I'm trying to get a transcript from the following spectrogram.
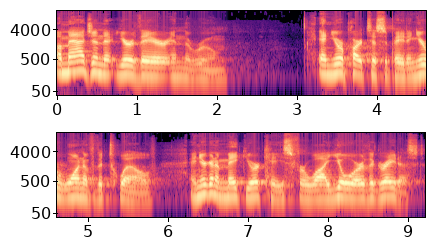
imagine that you're there in the room and you're participating, you're one of the 12, and you're going to make your case for why you're the greatest.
